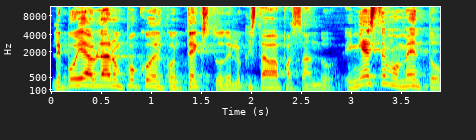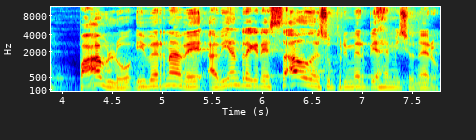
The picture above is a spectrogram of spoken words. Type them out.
les voy a hablar un poco del contexto de lo que estaba pasando. En este momento, Pablo y Bernabé habían regresado de su primer viaje misionero.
